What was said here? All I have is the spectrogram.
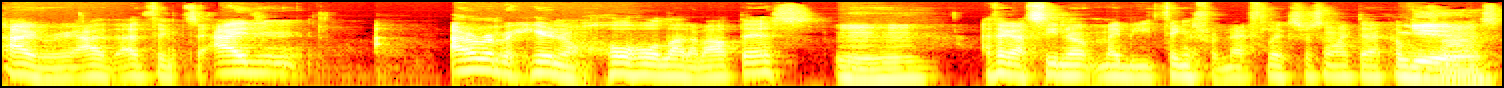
I agree. I, I think so. I didn't. I remember hearing a whole whole lot about this. Mm-hmm. I think I've seen uh, maybe things from Netflix or something like that a couple Yeah. times.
